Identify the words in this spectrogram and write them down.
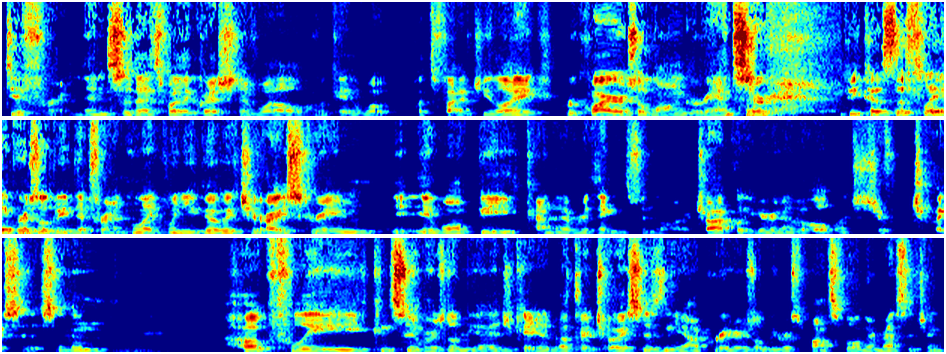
different. And so that's why the question of, well, okay, what, what's 5G like requires a longer answer because the flavors will be different. Like when you go get your ice cream, it, it won't be kind of everything's vanilla or chocolate. You're going to have a whole bunch of different choices. And hopefully consumers will be educated about their choices and the operators will be responsible in their messaging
